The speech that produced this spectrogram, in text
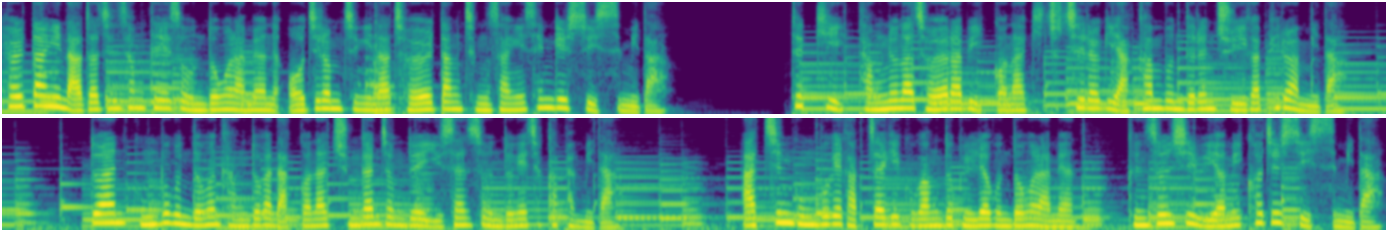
혈당이 낮아진 상태에서 운동을 하면 어지럼증이나 저혈당 증상이 생길 수 있습니다. 특히 당뇨나 저혈압이 있거나 기초 체력이 약한 분들은 주의가 필요합니다. 또한 공복 운동은 강도가 낮거나 중간 정도의 유산소 운동에 적합합니다. 아침 공복에 갑자기 고강도 근력 운동을 하면 근손실 위험이 커질 수 있습니다.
